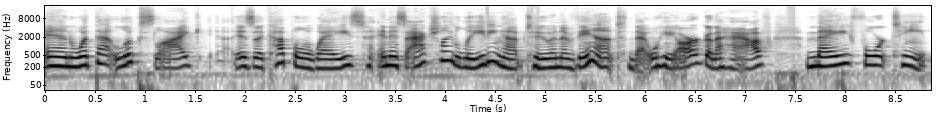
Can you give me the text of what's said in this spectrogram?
And what that looks like is a couple of ways, and it's actually leading up to an event that we are going to have May 14th.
